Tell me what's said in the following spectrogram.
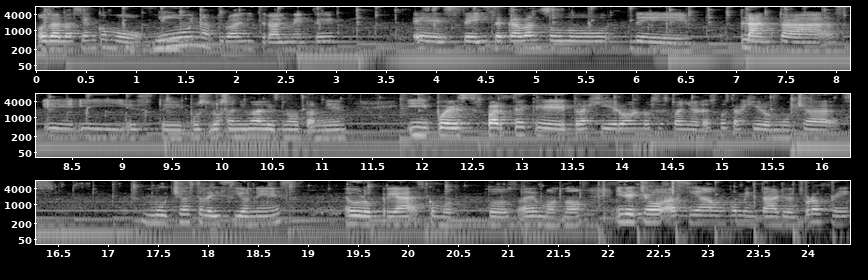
O sea, lo hacían como muy natural literalmente. Este, y sacaban todo de plantas y este, pues los animales, ¿no? También. Y pues parte que trajeron los españoles, pues trajeron muchas, muchas tradiciones europeas, como todos sabemos, ¿no? Y de hecho hacía un comentario el profe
